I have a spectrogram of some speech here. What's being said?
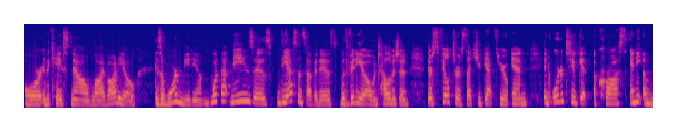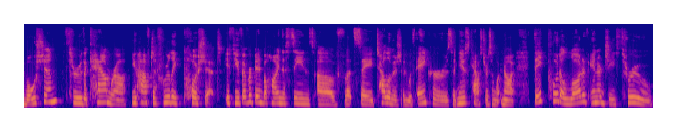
or in the case now, of live audio, is a warm medium. What that means is the essence of it is with video and television, there's filters that you get through. And in order to get across any emotion through the camera, you have to really push it. If you've ever been behind the scenes of, let's say, television with anchors and newscasters and whatnot, they put a lot of energy through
